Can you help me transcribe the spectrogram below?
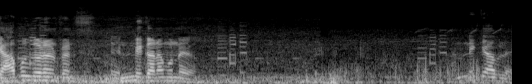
క్యాబులు చూడండి ఫ్రెండ్స్. ఎన్ని కణం ఉన్నాయో. అన్ని క్యాబులే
